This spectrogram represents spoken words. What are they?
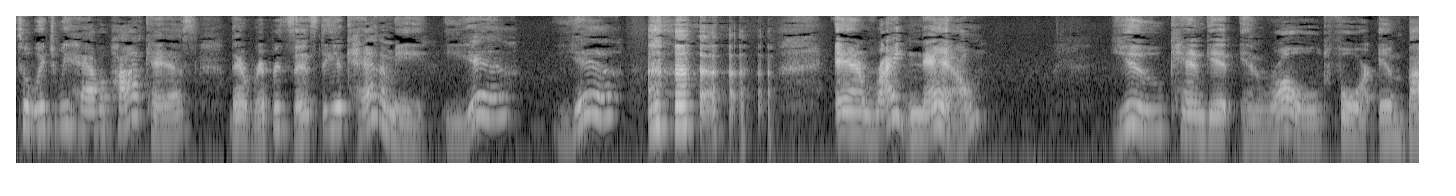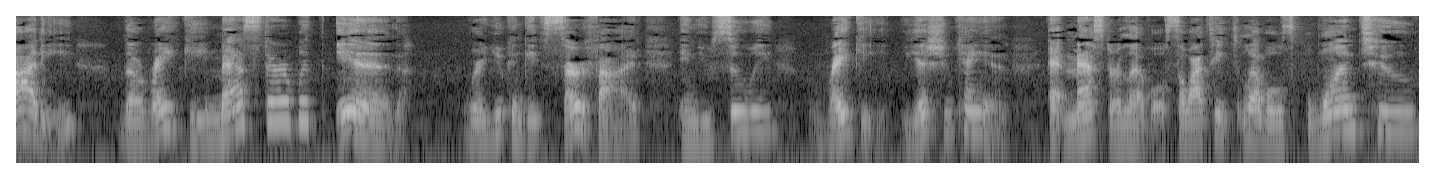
to which we have a podcast that represents the Academy. Yeah, yeah. and right now, you can get enrolled for Embody, the Reiki Master Within, where you can get certified in Usui Reiki. Yes, you can at master level. So I teach levels one, two,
